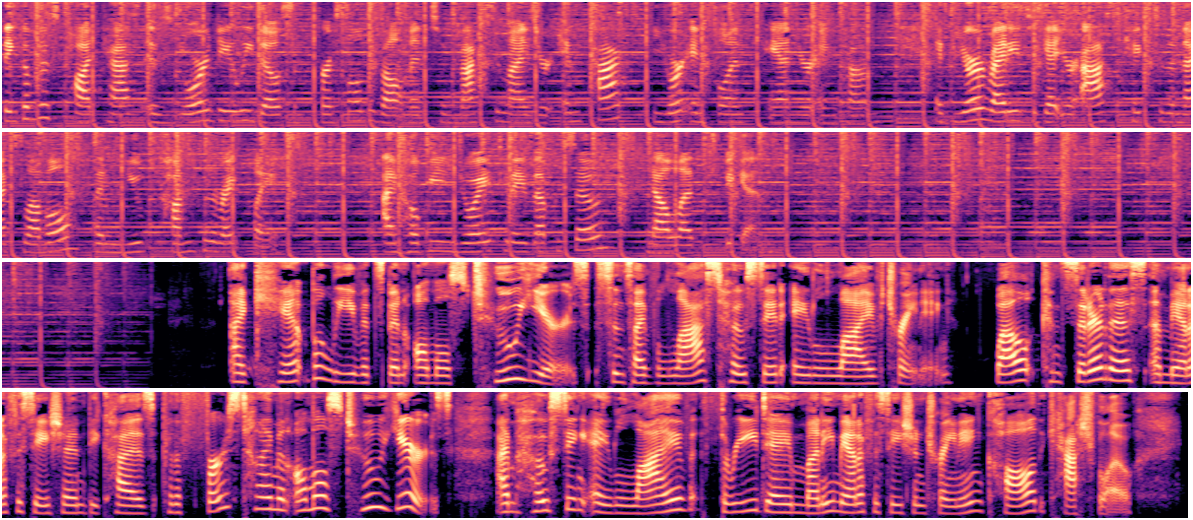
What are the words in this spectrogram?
Think of this podcast as your daily dose of personal development to maximize your impact, your influence, and your income. If you're ready to get your ass kicked to the next level, then you've come to the right place. I hope you enjoyed today's episode. Now let's begin. I can't believe it's been almost two years since I've last hosted a live training. Well, consider this a manifestation because for the first time in almost two years, I'm hosting a live three day money manifestation training called Cash Flow.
